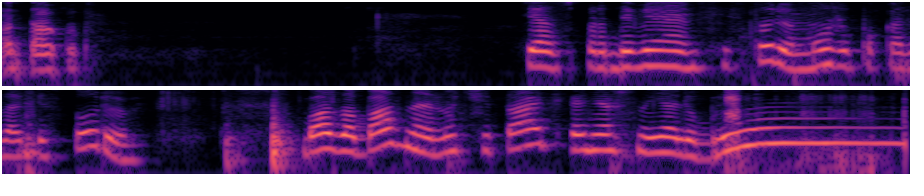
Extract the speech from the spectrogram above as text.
От так от. Сейчас продивляемся историю. Можу показать историю. База базная, но читать, конечно, я люблю.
